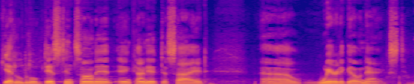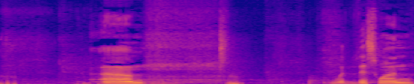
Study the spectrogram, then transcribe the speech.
get a little distance on it and kind of decide uh, where to go next. Um, with this one,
